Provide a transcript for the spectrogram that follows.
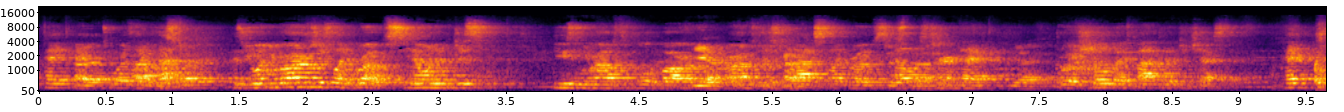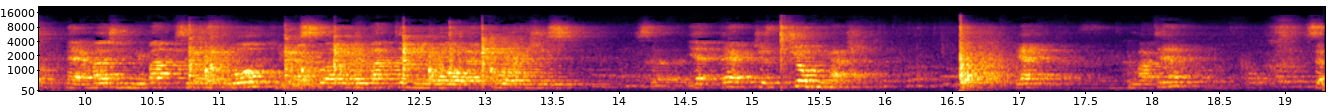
Okay, Uh, towards like that. way. Because you want your arms just like ropes. You don't want to just using your arms to pull the bar. Yeah, Your arms are just relaxed like ropes. Just elbows turned out. yeah. Draw your shoulders back, lift your chest. Okay? Now imagine your back's against the wall. You can it back down the wall about four inches. So, yeah, there. Just jump and catch. Yeah. Come back down. So,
